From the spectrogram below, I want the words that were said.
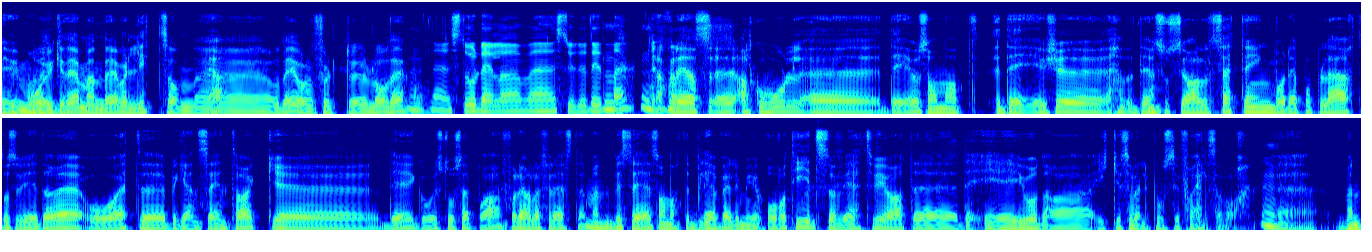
Vi må jo ikke det, men det er vel litt sånn Ja. eh, Og det er jo fullt eh, lov, det. Det er en stor del av eh, studietiden, det. Ja, for det er, eh, alkohol eh, Det er jo sånn at det er jo ikke Det er en sosial setting hvor det er populært osv., og, så videre, og et uh, begrensa inntak eh, Det går jo stort sett bra for de aller fleste, men hvis det er sånn at det blir veldig mye over tid, så vet vi jo at det, det er jo da ikke så veldig positivt for helsa vår. Mm. men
